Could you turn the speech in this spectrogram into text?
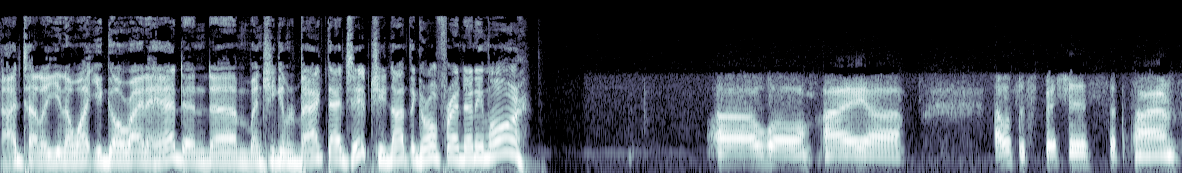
I tell her, you know what, you go right ahead, and um, when she comes back, that's it. She's not the girlfriend anymore. Uh, well, I, uh, I was suspicious at the time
